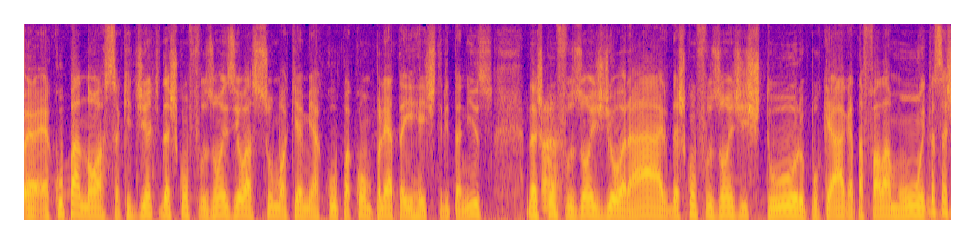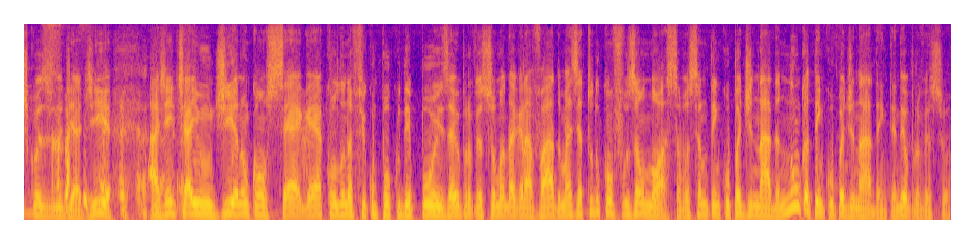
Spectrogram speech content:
é, é, culpa nossa, que diante das confusões, e eu assumo aqui a minha culpa completa e restrita nisso, das ah. confusões de horário, das confusões de estouro, porque a Agatha fala muito, essas coisas do dia a dia, a gente aí um dia não consegue, aí a coluna fica um pouco depois, aí o professor manda gravado, mas é tudo confusão nossa, você não tem culpa de nada, nunca tem culpa de nada, entendeu, professor?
